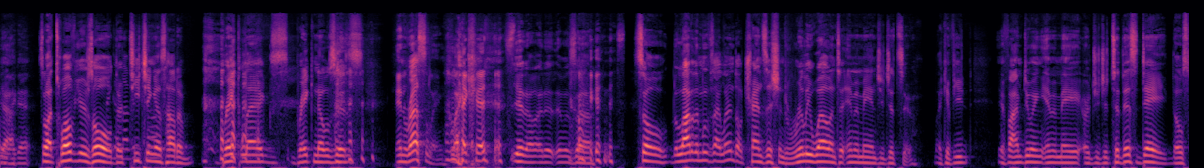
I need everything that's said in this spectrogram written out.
Yeah. like that. So at 12 years old, Like they're 11, teaching 12? us how to break legs, break noses in wrestling. oh my goodness. you know, and it, it was Oh uh, my goodness. so a lot of the moves I learned though transitioned really well into MMA and jiu-jitsu. Like if you if I'm doing MMA or jiu-jitsu to this day, those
